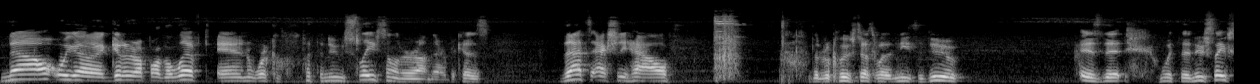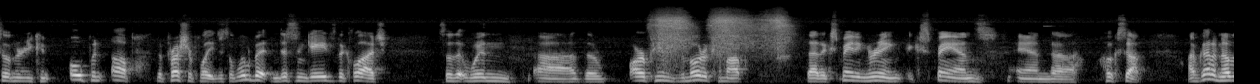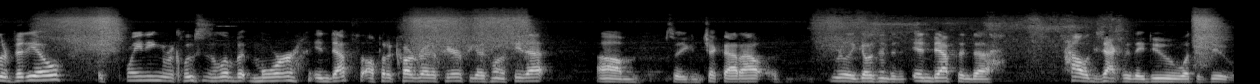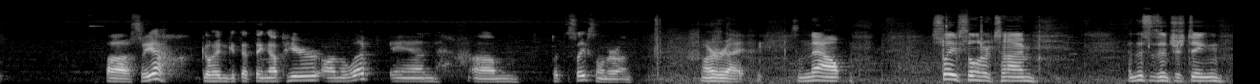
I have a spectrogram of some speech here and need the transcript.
Now we gotta get it up on the lift and work put the new slave cylinder on there because that's actually how the rekluse does what it needs to do. Is that with the new slave cylinder you can open up the pressure plate just a little bit and disengage the clutch so that when uh, the RPMs of the motor come up, that expanding ring expands and uh, hooks up. I've got another video explaining rekluses a little bit more in depth. I'll put a card right up here if you guys want to see that. Um, so you can check that out. It really goes into in depth into how exactly they do what they do. Uh, so yeah, go ahead and get that thing up here on the lift and um, put the slave cylinder on. All right, so now slave cylinder time. And this is interesting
